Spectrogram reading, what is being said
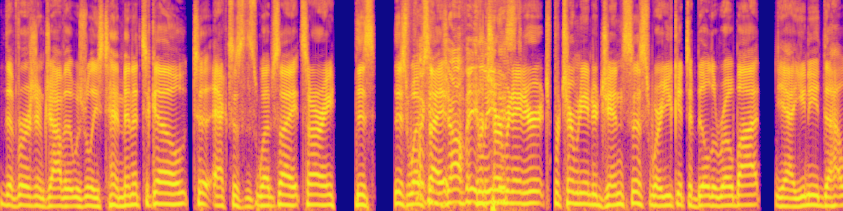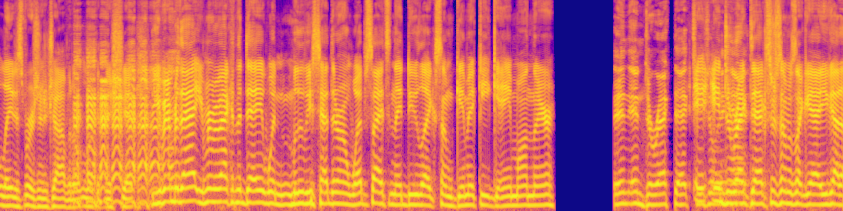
the version of java that was released 10 minutes ago to access this website sorry this this website Java for elitist. terminator for terminator genisys where you get to build a robot yeah you need the latest version of java to look at this shit you remember that you remember back in the day when movies had their own websites and they do like some gimmicky game on there In in DirectX. usually, in yeah. directx or someone's like yeah you got to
